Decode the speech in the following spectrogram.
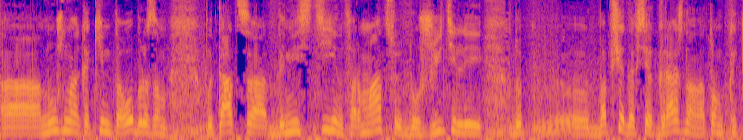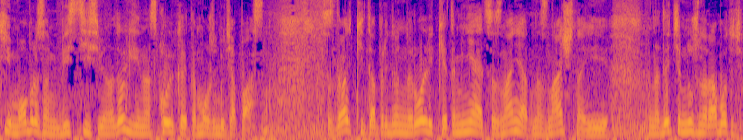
А, нужно каким-то образом пытаться донести информацию до жителей жителей, до, э, вообще до всех граждан о том, каким образом вести себя на дороге и насколько это может быть опасно. Создавать какие-то определенные ролики, это меняет сознание однозначно, и над этим нужно работать.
